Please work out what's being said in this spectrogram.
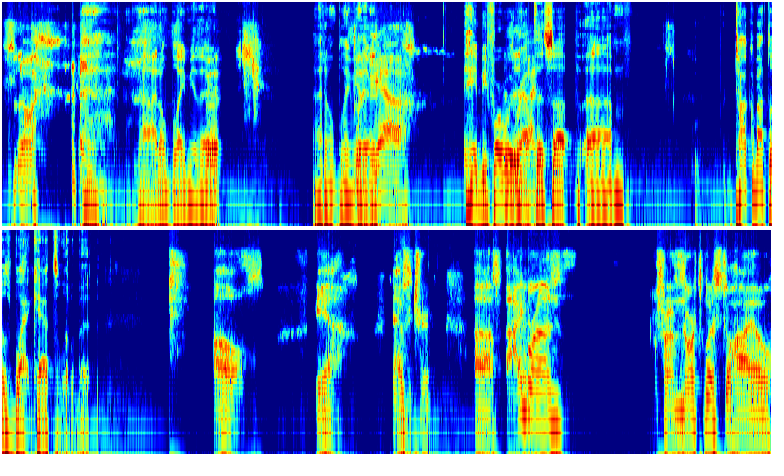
so No, I don't blame you there. I don't blame you but there. yeah. Hey, before we wrap I- this up, um, talk about those black cats a little bit. Oh, yeah, that was a trip. Uh, I run from Northwest Ohio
